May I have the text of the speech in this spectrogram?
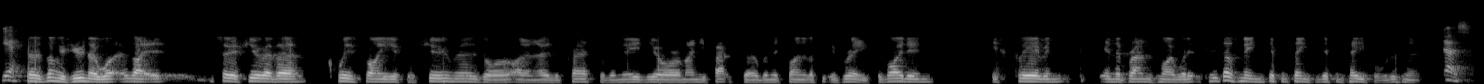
Yeah. So as long as you know what, like, so if you're ever quizzed by your consumers or I don't know the press or the media or a manufacturer when they're trying to look at your brief, providing it's clear in in the brand's mind what it, it does mean different things to different people, doesn't it? Yes. does.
